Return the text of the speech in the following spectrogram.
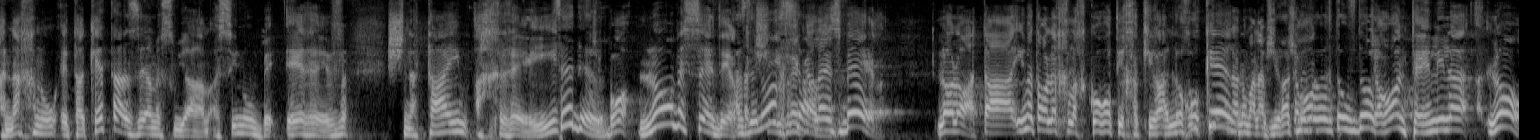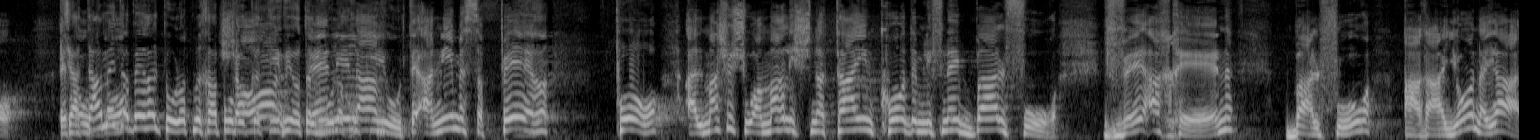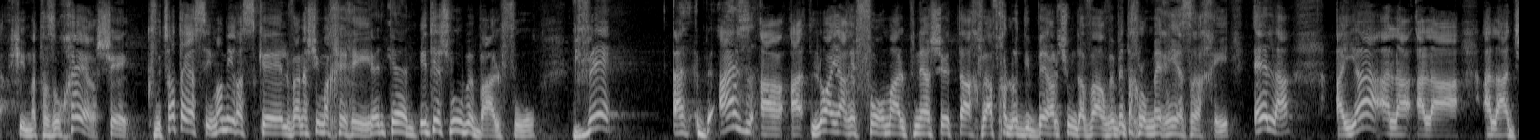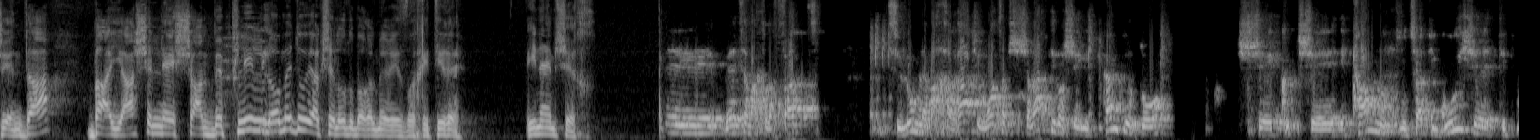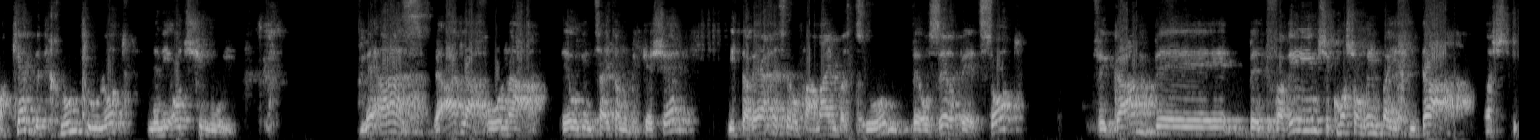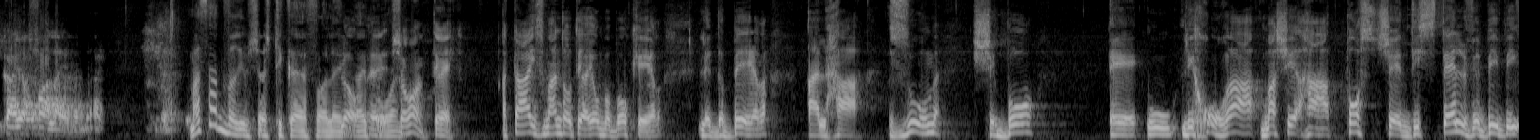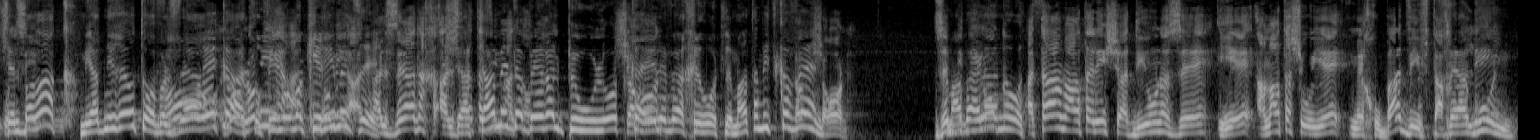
אנחנו את הקטע הזה המסוים עשינו בערב שנתיים אחרי. בסדר. שבו, לא בסדר, אז זה לא תקשיב רגע. להסבר. לא, לא, אתה, אם אתה הולך לחקור אותי חקירה אני לא חוקר. אני רק שרון, מברר את העובדות. שרון, תן לי ל... לא. את כשאתה העובדות- מדבר על פעולות מחאה פרובוקטיביות על גבול לה- החוקיות, ת- אני מספר פה על משהו שהוא אמר לי שנתיים קודם, לפני בלפור. ואכן, בלפור, הרעיון היה, אם אתה זוכר, שקבוצת טייסים, אמיר השכל ואנשים אחרים, כן, כן. התיישבו בבלפור, ו... אז, אז ה- ה- לא היה רפורמה על פני השטח, ואף אחד לא דיבר על שום דבר, ובטח לא מרי אזרחי, אלא היה על, ה, על, ה, על האג'נדה בעיה של נאשם בפלילי. לא מדויק שלא דובר על מרי אזרחי, תראה. הנה ההמשך. אה, בעצם החלפת צילום למחרת של וואטסאפ ששלחתי לו, שעדכנתי אותו, ש- שהקמנו קבוצת היגוי שתתמקד בתכנון פעולות מניעות שינוי. מאז ועד לאחרונה, אהוד נמצא איתנו בקשר, מתארח אצלנו פעמיים בזום ועוזר בעצות, וגם ב- בדברים שכמו שאומרים ביחידה, השתיקה יפה להם עדיין. מה זה הדברים שהשתיקה יפה עליהם, לא, גיא אה, פורן? שרון, תראה, אתה הזמנת אותי היום בבוקר לדבר על הזום שבו הוא לכאורה מה שהפוסט שדיסטל וביבי של הוציאו. ברק, מיד נראה אותו, אבל לא, זה הרקע, לא, לא הצופים לא מכירים את. זה. על זה אנחנו- כשאתה מדבר. על פעולות. כאלה ואחרות, למה אתה מתכוון? שרון. זה מה בדיוק, לענות? אתה אמרת לי שהדיון הזה יהיה, אמרת שהוא יהיה מכובד והבטחת לי... והגון.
